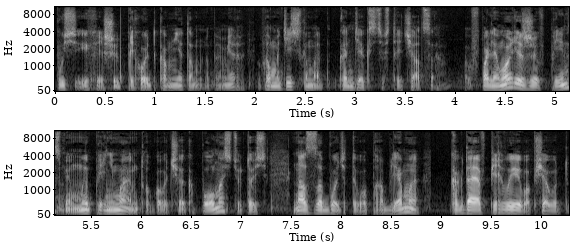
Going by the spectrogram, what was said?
пусть их решит, приходит ко мне там, например, в романтическом контексте встречаться. В полимории же, в принципе, мы принимаем другого человека полностью, то есть нас заботят его проблемы. Когда я впервые вообще вот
